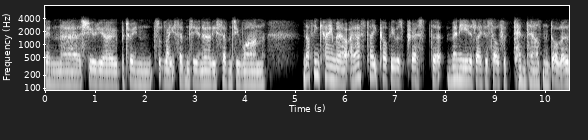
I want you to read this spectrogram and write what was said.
in uh, the studio between sort of late 70 and early 71. Nothing came out. An acetate copy was pressed that many years later sold for $10,000.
